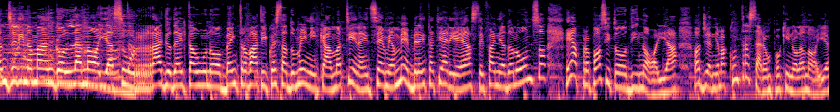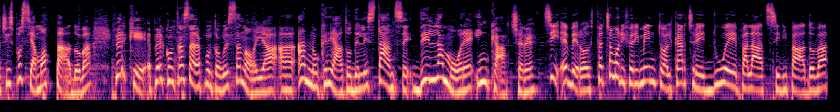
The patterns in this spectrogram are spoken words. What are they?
Angelina Mango, La Noia su Radio Delta 1. Ben trovati questa domenica mattina insieme a me, Benedetta Thieri e a Stefania D'Alonso. E a proposito di noia, oggi andiamo a contrastare un pochino la noia. Ci spostiamo a Padova perché per contrastare appunto questa noia eh, hanno creato delle stanze dell'amore in carcere. Sì, è vero, facciamo riferimento al carcere Due Palazzi di Padova,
